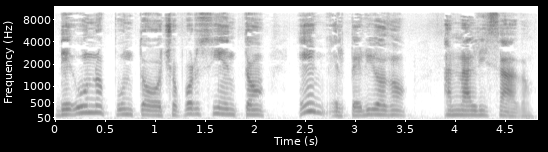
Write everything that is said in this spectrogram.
de 1.8% en el periodo analizado.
